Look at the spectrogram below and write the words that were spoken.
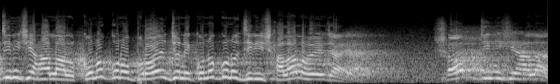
জিনিসই হালাল, কোনো কোনো প্রয়োজনে কোনো কোনো জিনিস হালাল হয়ে যায়। সব জিনিসই হালাল।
